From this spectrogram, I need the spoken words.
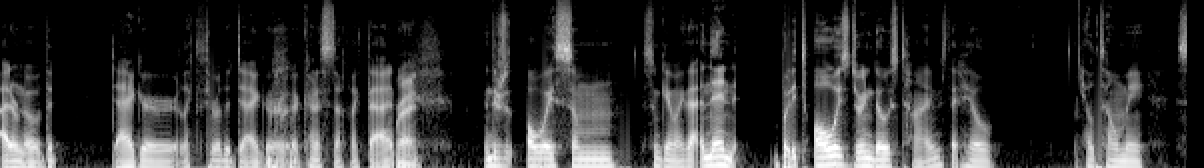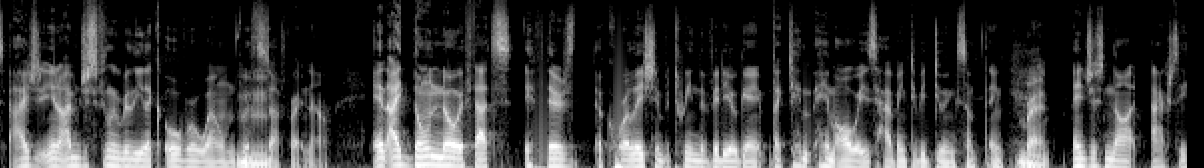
I don't know the dagger like throw the dagger that kind of stuff like that. right. And there's always some some game like that. And then but it's always during those times that he'll he'll tell me I you know I'm just feeling really like overwhelmed with Mhm. stuff right now. And I don't know if that's if there's a correlation between the video game like him him always having to be doing something Right. and just not actually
